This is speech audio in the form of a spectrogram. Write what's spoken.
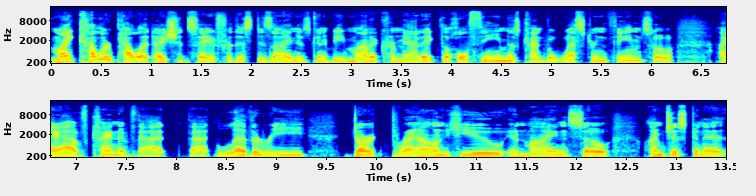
my color palette, I should say, for this design is going to be monochromatic. The whole theme is kind of a Western theme, so I have kind of that that leathery, dark brown hue in mind. So I'm just going to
